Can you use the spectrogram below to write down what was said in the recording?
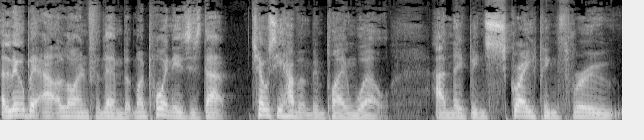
a little bit out of line for them. But my point is, is that Chelsea haven't been playing well and they've been scraping through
